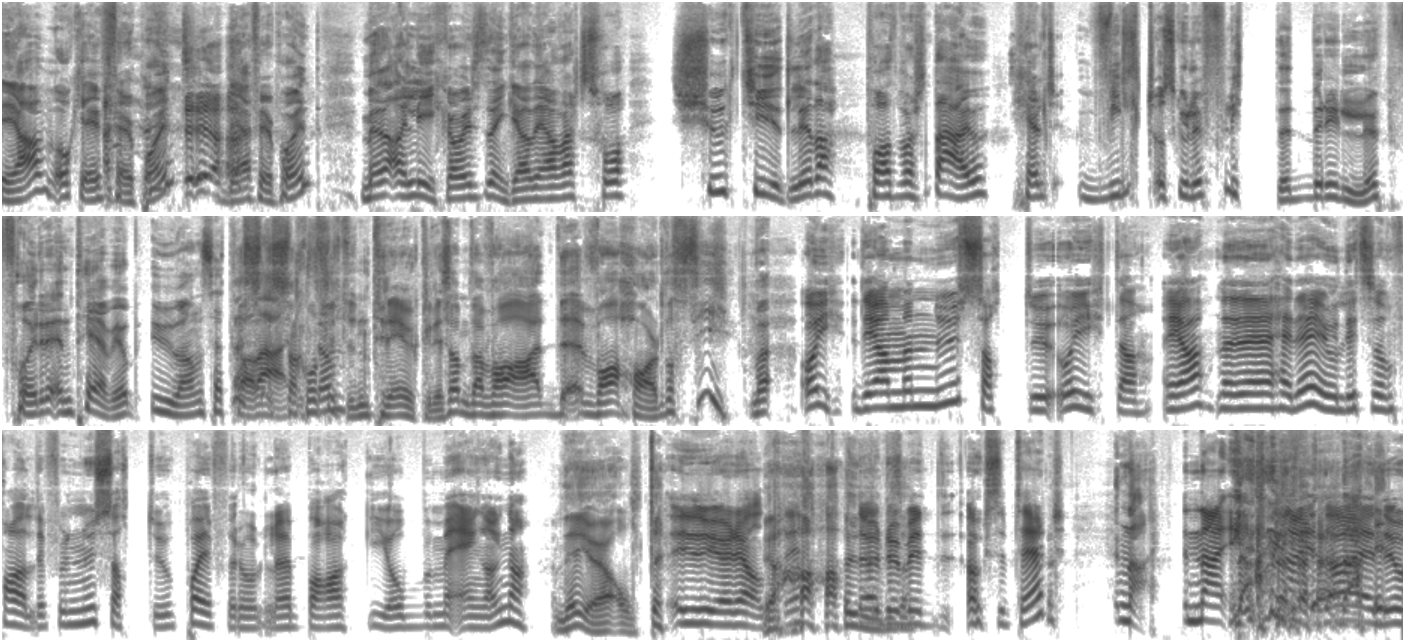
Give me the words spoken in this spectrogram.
ja, ok, fair point. Det er fair point. Men allikevel så tenker jeg at jeg har vært så sjukt tydelig da, på at sånn, det er jo helt vilt å skulle flytte et bryllup for en TV-jobb, uansett hva det er. Snakk om å Liksom. flytte den tre uker, liksom. Er, hva, er, det, hva har det å si? Oi, ja, men nå satt du Oi da. Ja, det er jo litt sånn farlig, for nå satt du jo parforholdet bak jobb med en gang, da. Det gjør jeg alltid. Du gjør det alltid. Ja, da har du blitt akseptert? Nei. Nei, nei, da er det jo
